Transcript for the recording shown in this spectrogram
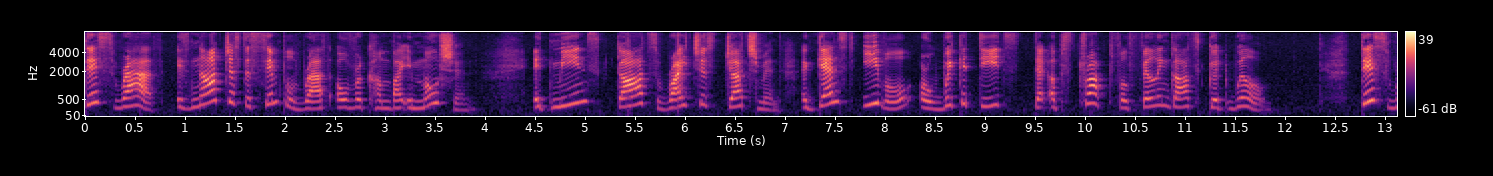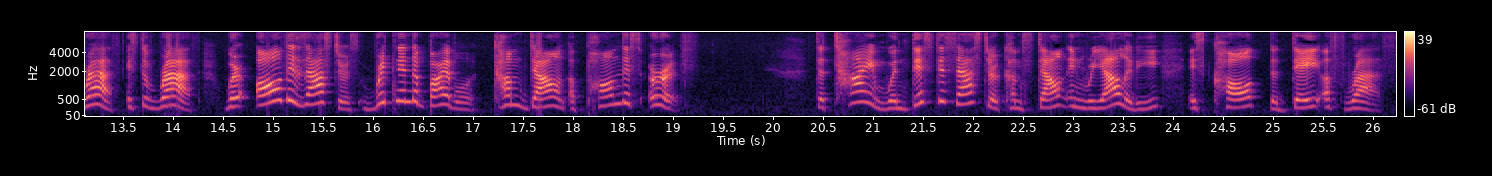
This wrath is not just a simple wrath overcome by emotion. It means God's righteous judgment against evil or wicked deeds that obstruct fulfilling God's good will. This wrath is the wrath where all disasters written in the Bible come down upon this earth. The time when this disaster comes down in reality is called the day of wrath.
